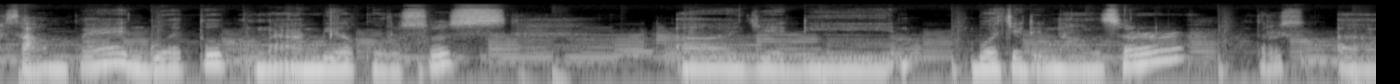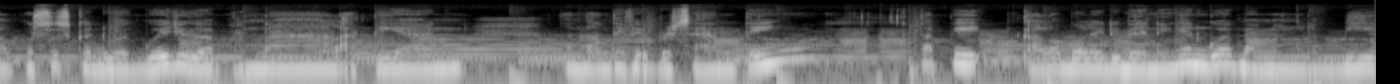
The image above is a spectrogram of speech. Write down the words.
Sampai gue tuh pernah ambil kursus uh, jadi buat jadi announcer. Terus uh, kursus kedua gue juga pernah latihan tentang TV presenting. Tapi kalau boleh dibandingin gue memang lebih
